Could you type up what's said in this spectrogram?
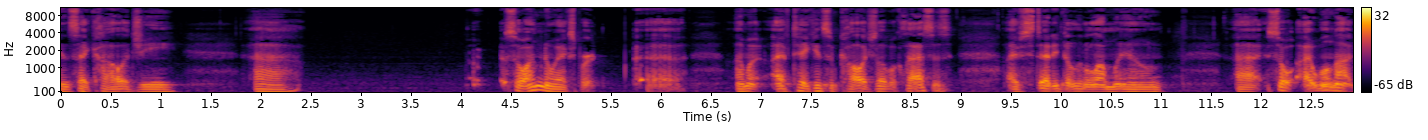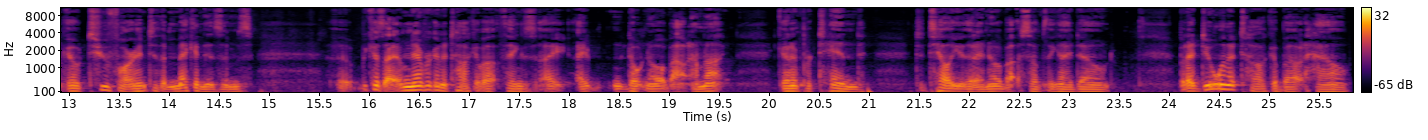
in psychology, uh, so I'm no expert. Uh, I'm a, I've taken some college level classes. I've studied a little on my own. Uh, so I will not go too far into the mechanisms uh, because I'm never going to talk about things I, I don't know about. I'm not going to pretend to tell you that I know about something I don't. But I do want to talk about how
